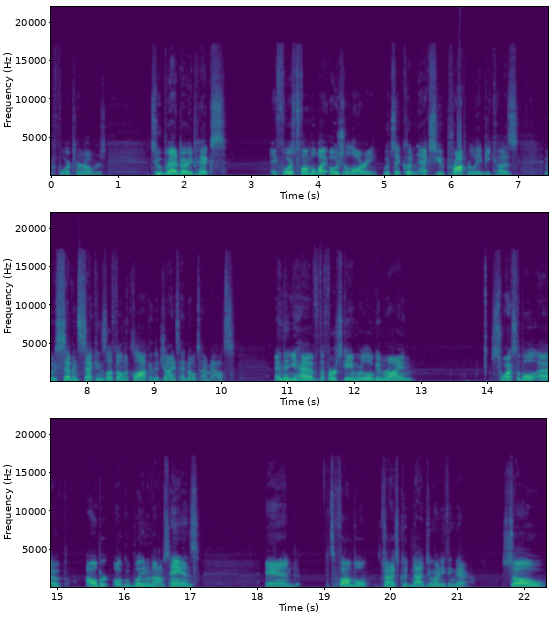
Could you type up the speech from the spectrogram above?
four turnovers. Two Bradberry picks, a forced fumble by Ojulari, which they couldn't execute properly because it was seven seconds left on the clock and the Giants had no timeouts. And then you have the first game where Logan Ryan swats the ball out of Albert Okwuegbunam's hands, and it's a fumble. The Giants could not do anything there. So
